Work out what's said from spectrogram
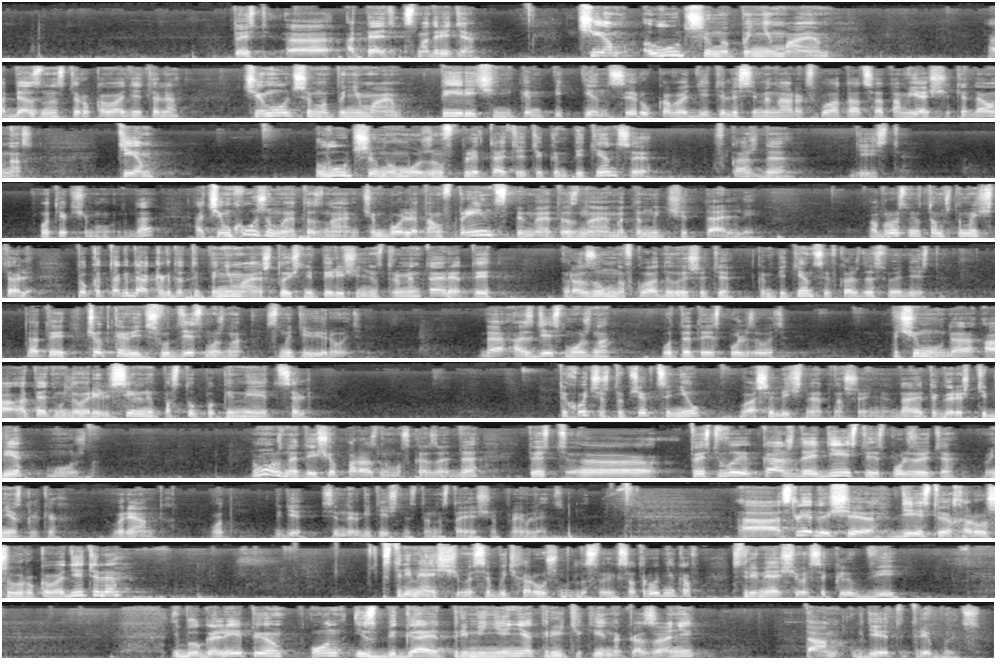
То есть, э, опять, смотрите, чем лучше мы понимаем обязанности руководителя, чем лучше мы понимаем перечень компетенций руководителя семинара эксплуатация, там ящики, да, у нас, тем лучше мы можем вплетать эти компетенции в каждое действие. Вот я к чему, да? А чем хуже мы это знаем, чем более там в принципе мы это знаем, это мы читали – Вопрос не в том, что мы читали. Только тогда, когда ты понимаешь точный перечень инструментария, ты разумно вкладываешь эти компетенции в каждое свое действие. Да, ты четко видишь, вот здесь можно смотивировать, да, а здесь можно вот это использовать. Почему? Да? А опять мы говорили, сильный поступок имеет цель. Ты хочешь, чтобы человек ценил ваши личные отношения, да, и ты говоришь, тебе можно. Ну, можно это еще по-разному сказать, да. То есть, э, то есть вы каждое действие используете в нескольких вариантах. Вот где синергетичность настоящая проявляется. А следующее действие хорошего руководителя, стремящегося быть хорошим для своих сотрудников, стремящегося к любви и благолепию, он избегает применения критики и наказаний там, где это требуется.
